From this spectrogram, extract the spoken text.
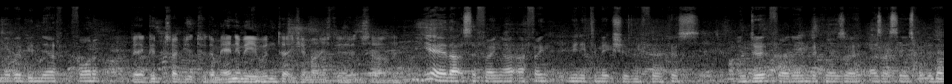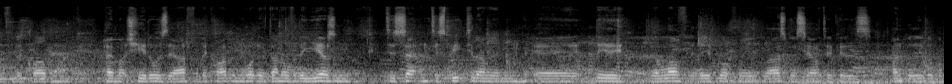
maybe been there for it. Be a good tribute to them anyway, wouldn't it, if you managed to do it on Saturday? Yeah, that's the thing. I, I think we need to make sure we focus and do it for them because, uh, as I say, it's what they've done for the club and how much heroes they are for the club and what they've done over the years. And to sit and to speak to them and uh, the, the love that they've got for Glasgow Celtic is unbelievable.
